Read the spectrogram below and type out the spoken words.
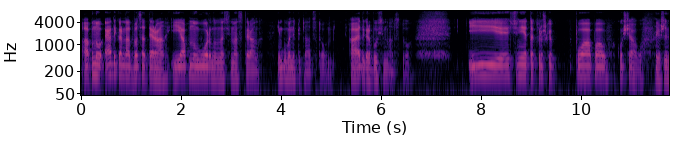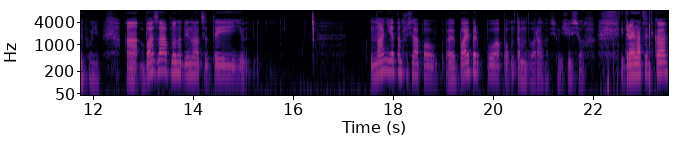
Апнув Едгар на 20 ранг. І апнув Ворона на 17 ранг. Він був у мене 15-го. А Едгар був 17-го. І сьогодні я так трошки поапав Кощаву. Я вже не пам'ятаю. А база апнув на 12-й. Нані я там щось апав, е, Пайпер поапав, ну там два ранга всього лиш, і все. І 13к,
